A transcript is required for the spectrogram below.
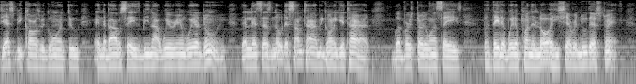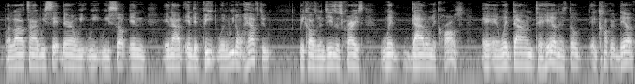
just because we're going through, and the Bible says, be not weary in well doing, that lets us know that sometimes we're going to get tired. But verse 31 says, but they that wait upon the Lord, he shall renew their strength. But a lot of times we sit there and we we we suck in in our in defeat when we don't have to, because when Jesus Christ went died on the cross and, and went down to hell and stole, and conquered death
